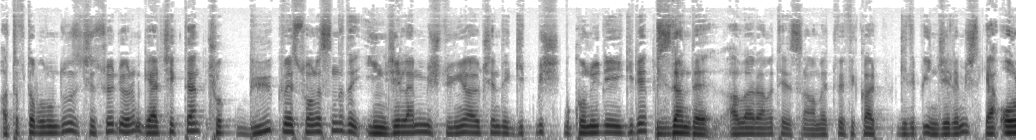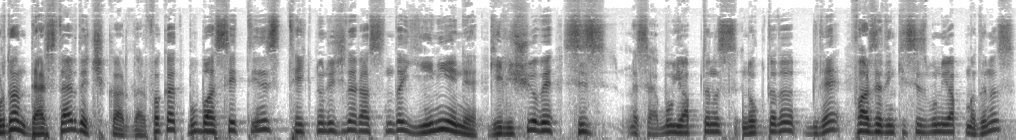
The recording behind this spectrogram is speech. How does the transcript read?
atıfta bulunduğunuz için söylüyorum gerçekten çok büyük ve sonrasında da incelenmiş dünya ölçeğinde gitmiş bu konuyla ilgili bizden de Allah rahmet eylesin Ahmet Vefik Kalp gidip incelemiş. Ya yani oradan dersler de çıkardılar. Fakat bu bahsettiğiniz teknolojiler aslında yeni yeni gelişiyor ve siz mesela bu yaptığınız noktada bile farz edin ki siz bunu yapmadınız.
